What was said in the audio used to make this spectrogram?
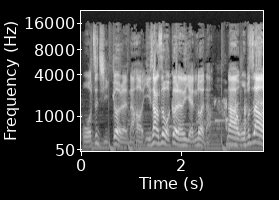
我自己个人然后以上是我个人的言论啊。那我不知道，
